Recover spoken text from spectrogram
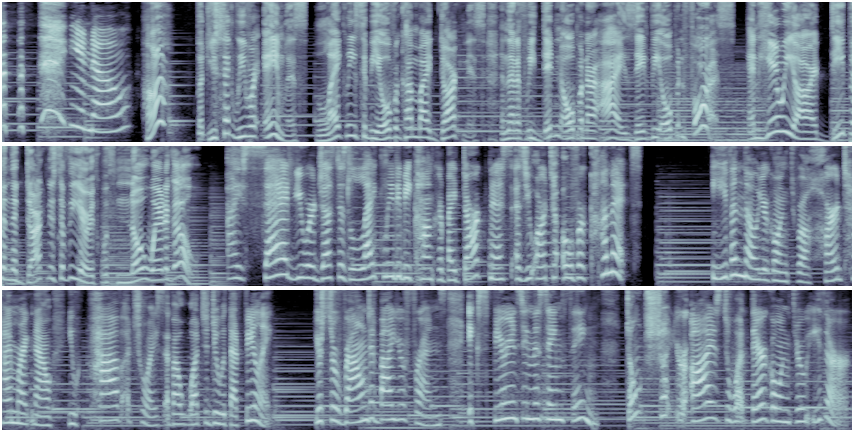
you know? Huh? But you said we were aimless, likely to be overcome by darkness, and that if we didn't open our eyes, they'd be open for us. And here we are, deep in the darkness of the earth with nowhere to go. I said you were just as likely to be conquered by darkness as you are to overcome it. Even though you're going through a hard time right now, you have a choice about what to do with that feeling. You're surrounded by your friends, experiencing the same thing. Don't shut your eyes to what they're going through either.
